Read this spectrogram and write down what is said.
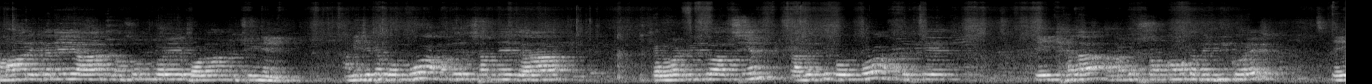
আমার এখানে আর নতুন করে বলার কিছুই নেই। আমি যেটা বলব, আমাদের সামনে যারা খেলোয়াড়বৃন্দ আছেন, তাদেরকে বলব, আমাদেরকে এই খেলা আমাদের সক্ষমতা বৃদ্ধি করে। এই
